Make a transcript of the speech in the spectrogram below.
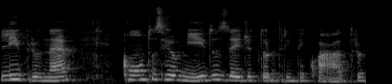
livro, né? Contos Reunidos, da Editora 34.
